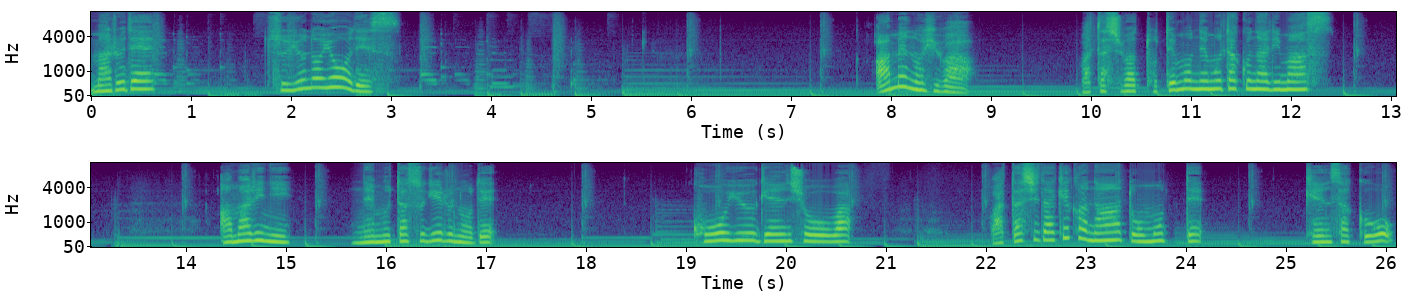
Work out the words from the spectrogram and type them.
まるで梅雨のようです。雨の日は私はとても眠たくなります。あまりに眠たすぎるのでこういう現象は私だけかなと思って検索を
